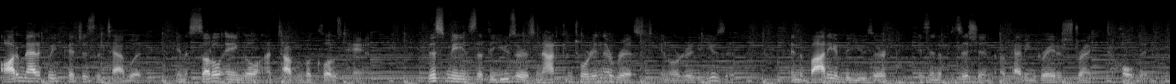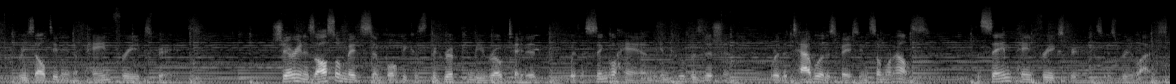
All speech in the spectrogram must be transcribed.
automatically pitches the tablet in a subtle angle on top of a closed hand. This means that the user is not contorting their wrist in order to use it, and the body of the user is in a position of having greater strength to hold it, resulting in a pain-free experience. Sharing is also made simple because the grip can be rotated with a single hand into a position where the tablet is facing someone else. The same pain-free experience is realized,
